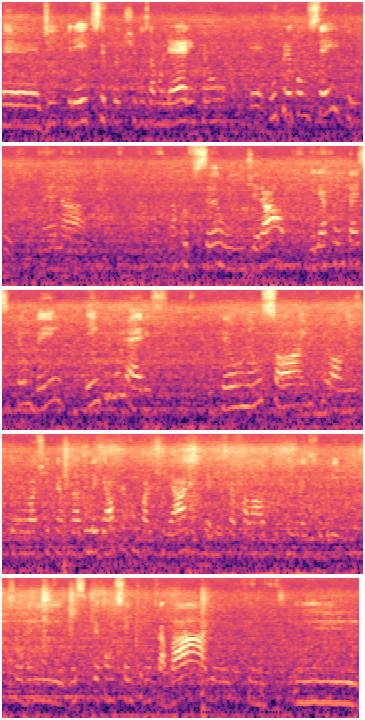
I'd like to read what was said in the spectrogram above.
é, de direitos reprodutivos da mulher, então é, o preconceito né, na, na profissão em geral, ele acontece também entre mulheres. Então, não só entre homens. Então, eu achei que é um dado legal para compartilhar, né? Porque a gente vai falar um pouquinho aí sobre, sobre esse preconceito no trabalho, enfim. E,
